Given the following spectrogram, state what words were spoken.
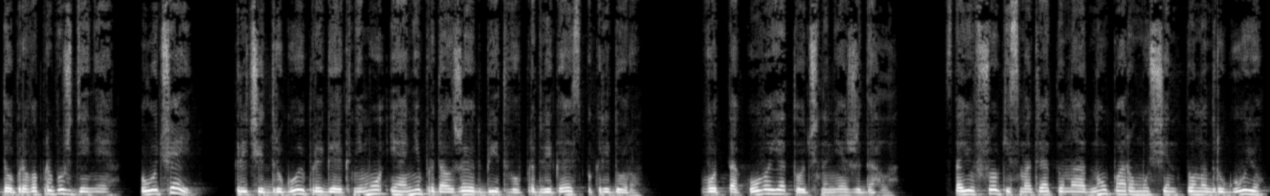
«Доброго пробуждения! Получай!» — кричит другой, прыгая к нему, и они продолжают битву, продвигаясь по коридору. Вот такого я точно не ожидала. Стою в шоке, смотря то на одну пару мужчин, то на другую,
